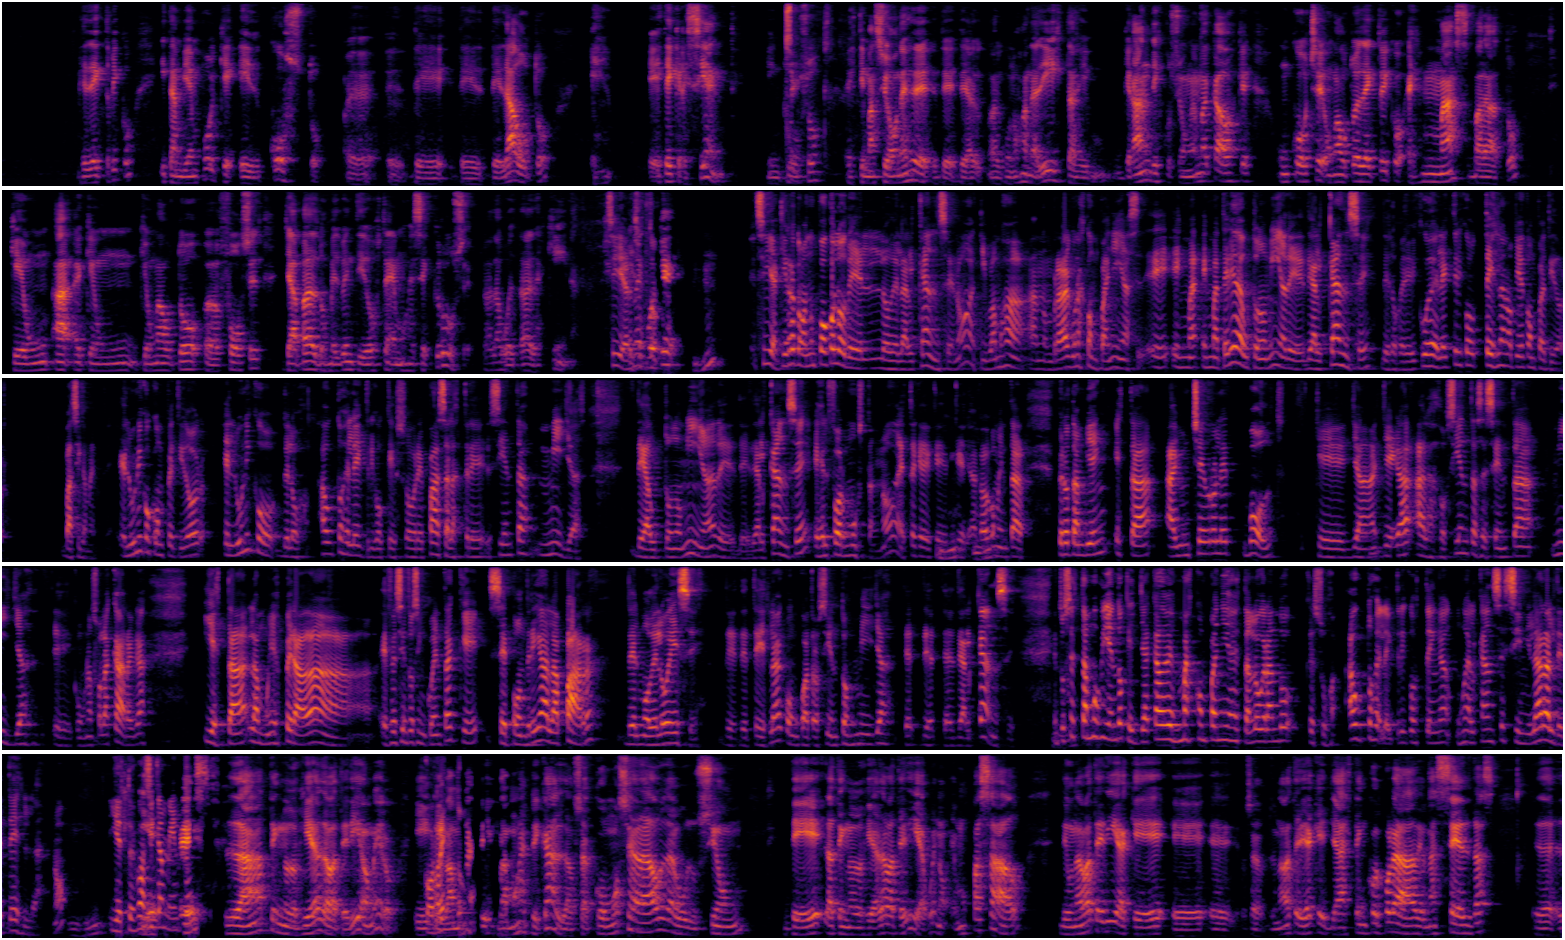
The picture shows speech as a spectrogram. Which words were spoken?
eléctrico y también porque el costo eh, eh, del auto es, decreciente. Incluso estimaciones de, algunos analistas y gran discusión en el mercado es que un coche, un auto eléctrico es más barato que un, ah, que un, que un auto eh, fósil. Ya para el 2022 tenemos ese cruce a la vuelta de la esquina. Sí, Ernesto. Sí, aquí retomando un poco lo, de, lo del alcance, ¿no? Aquí vamos a, nombrar algunas compañías. Eh, en, materia de autonomía, de, alcance de los vehículos eléctricos, Tesla no tiene competidor, básicamente. El único competidor, el único de los autos eléctricos que sobrepasa las 300 millas de autonomía, de, alcance, es el Ford Mustang, ¿no? Este que, acabo de comentar. Pero también está, hay un Chevrolet Bolt que ya llega a las 260 millas eh, con una sola carga. Y está la muy esperada F-150 que se pondría a la par del modelo S de, Tesla con 400 millas de, alcance. Entonces estamos viendo que ya cada vez más compañías están logrando que sus autos eléctricos tengan un alcance similar al de Tesla, ¿no? Y esto es básicamente... es la tecnología de la batería, Homero. Y, vamos, vamos, a, explicarla, o sea, cómo se ha dado la evolución de la tecnología de la batería. Bueno, hemos pasado de una batería que, eh, eh, o sea, de una batería que ya está incorporada, de unas celdas, eh,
